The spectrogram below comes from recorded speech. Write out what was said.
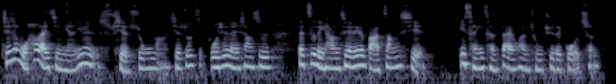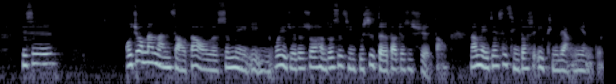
其实我后来几年因为写书嘛，写书我觉得有点像是在字里行间，因为把脏写一层一层代换出去的过程，其实。我就慢慢找到了生命意义。我也觉得说很多事情不是得到就是学到，然后每一件事情都是一体两面的。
